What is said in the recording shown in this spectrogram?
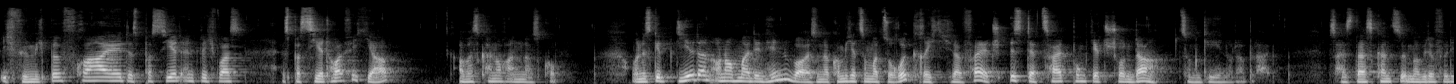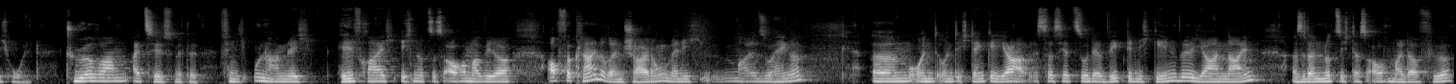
ich fühle mich befreit, es passiert endlich was. Es passiert häufig, ja, aber es kann auch anders kommen. Und es gibt dir dann auch nochmal den Hinweis, und da komme ich jetzt nochmal zurück, richtig oder falsch, ist der Zeitpunkt jetzt schon da zum Gehen oder Bleiben. Das heißt, das kannst du immer wieder für dich holen. Türrahmen als Hilfsmittel finde ich unheimlich hilfreich. Ich nutze es auch immer wieder, auch für kleinere Entscheidungen, wenn ich mal so hänge ähm, und, und ich denke, ja, ist das jetzt so der Weg, den ich gehen will? Ja, nein. Also dann nutze ich das auch mal dafür.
